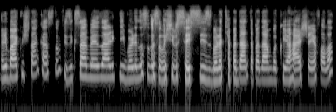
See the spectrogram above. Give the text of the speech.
Hani baykuştan kastım fiziksel benzerlik değil böyle nasıl desem aşırı sessiz böyle tepeden tepeden bakıyor her şeye falan.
